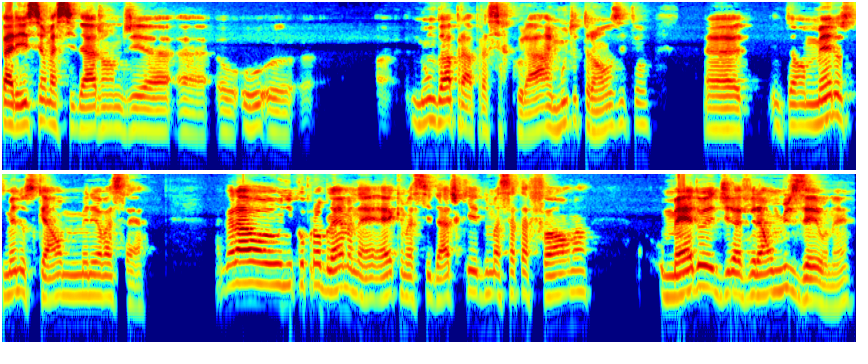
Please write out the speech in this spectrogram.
Paris é uma cidade onde uh, uh, não dá para circular, é muito trânsito, então menos, menos calmo, melhor vai ser. Agora, o único problema né, é que é uma cidade que, de uma certa forma, o medo é de virar um museu, né?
